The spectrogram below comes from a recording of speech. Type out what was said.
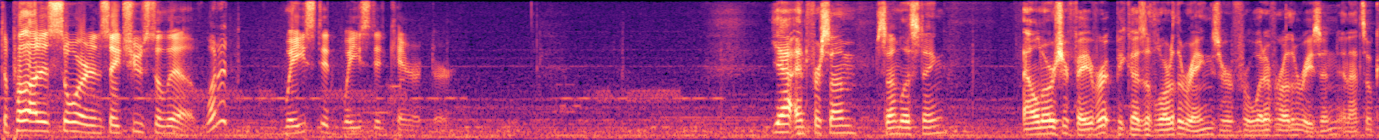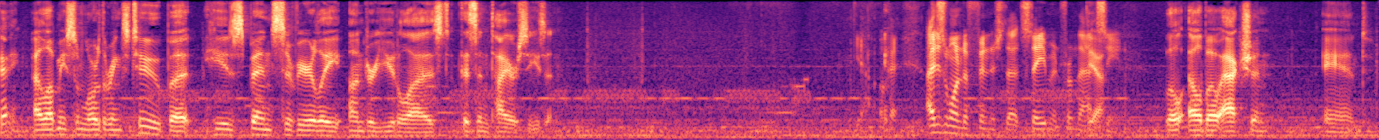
To pull out his sword and say, "Choose to live." What a wasted, wasted character. Yeah, and for some some listening, Elnor's your favorite because of Lord of the Rings or for whatever other reason, and that's okay. I love me some Lord of the Rings too, but he's been severely underutilized this entire season. I just wanted to finish that statement from that Yeah. scene. Little elbow action and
